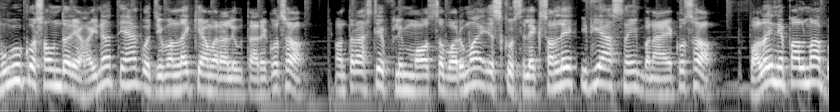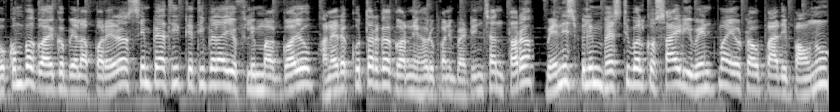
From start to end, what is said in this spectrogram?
मुगुको सौन्दर्य होइन त्यहाँको जीवनलाई क्यामेराले उतारेको छ। अन्तर्राष्ट्रिय फिल्म महोत्सवहरूमा यसको सिलेक्सनले इतिहास नै बनाएको छ। भलै नेपालमा भूकम्प गएको बेला परेर सिम्प्याथी त्यति बेला यो फिल्ममा गयो भनेर कुतर्क गर्नेहरू पनि भेटिन्छन् तर भेनिस फिल्म फेस्टिभलको साइड इभेन्टमा एउटा उपाधि पाउनु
